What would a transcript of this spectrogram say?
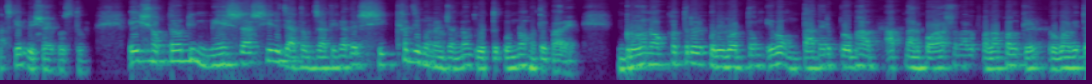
আজকের বিষয়বস্তু। এই সপ্তাহটি মেষ রাশির জাতক জাতিকাদের শিক্ষা জীবনের জন্য গুরুত্বপূর্ণ হতে পারে। গ্রহ নক্ষত্রের পরিবর্তন এবং তাদের প্রভাব আপনার পড়াশোনার ফলাফলকে প্রভাবিত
